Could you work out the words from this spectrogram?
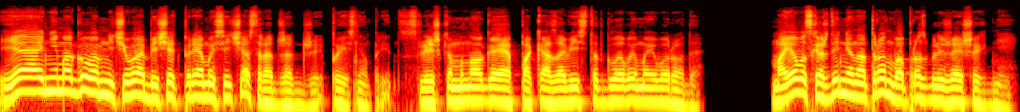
«Я не могу вам ничего обещать прямо сейчас, Раджаджи», — пояснил принц. «Слишком многое пока зависит от главы моего рода. Мое восхождение на трон — вопрос ближайших дней.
